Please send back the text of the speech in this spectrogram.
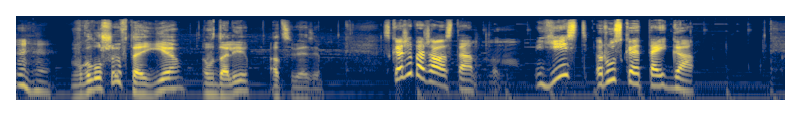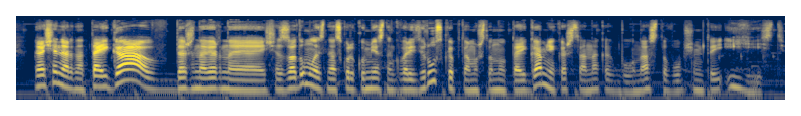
Мгм. В глуши, в тайге, вдали от связи. Скажи, пожалуйста, есть русская тайга? Ну, вообще, наверное, тайга, даже, наверное, сейчас задумалась, насколько уместно говорить русская, потому что, ну, тайга, мне кажется, она как бы у нас-то, в общем-то, и есть.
